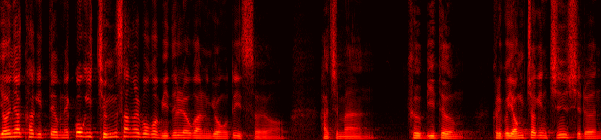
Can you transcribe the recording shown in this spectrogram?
연약하기 때문에 꼭 이 증상을 보고 믿으려고 하는 경우도 있어요. 하지만 그 믿음, 그리고 영적인 진실은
